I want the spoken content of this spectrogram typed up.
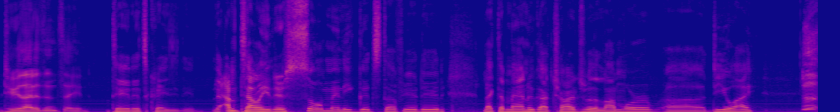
Dude, that is insane. Dude, it's crazy, dude. I'm telling you, there's so many good stuff here, dude. Like the man who got charged with a lawnmower uh, DUI.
